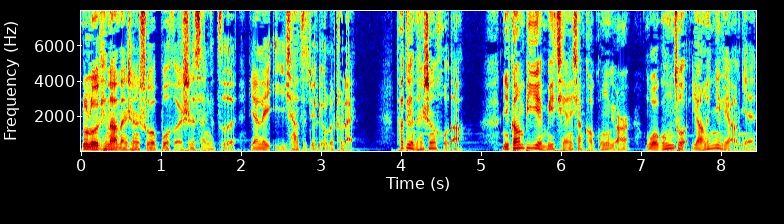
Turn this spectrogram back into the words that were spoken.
露露听到男生说“不合适”三个字，眼泪一下子就流了出来，她对男生吼道。你刚毕业没钱想考公务员，我工作养了你两年，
